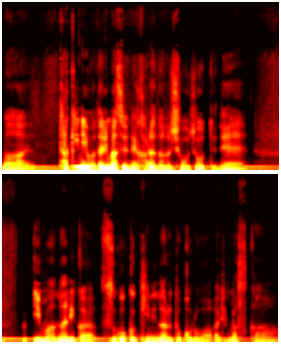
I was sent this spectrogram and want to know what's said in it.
まあ多岐にわたりますよね体の症状ってね。今何かすごく気になるところはありますか、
